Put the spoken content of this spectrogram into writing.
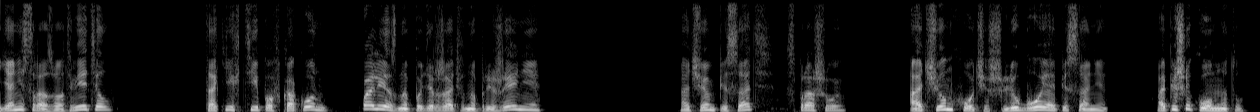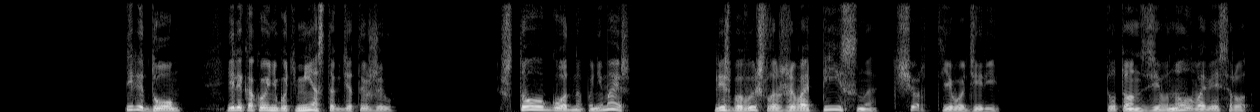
Я не сразу ответил. Таких типов, как он, полезно подержать в напряжении. «О чем писать?» — спрашиваю. «О чем хочешь, любое описание. Опиши комнату. Или дом, или какое-нибудь место, где ты жил. Что угодно, понимаешь? Лишь бы вышло живописно, черт его дери. Тут он зевнул во весь рот.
